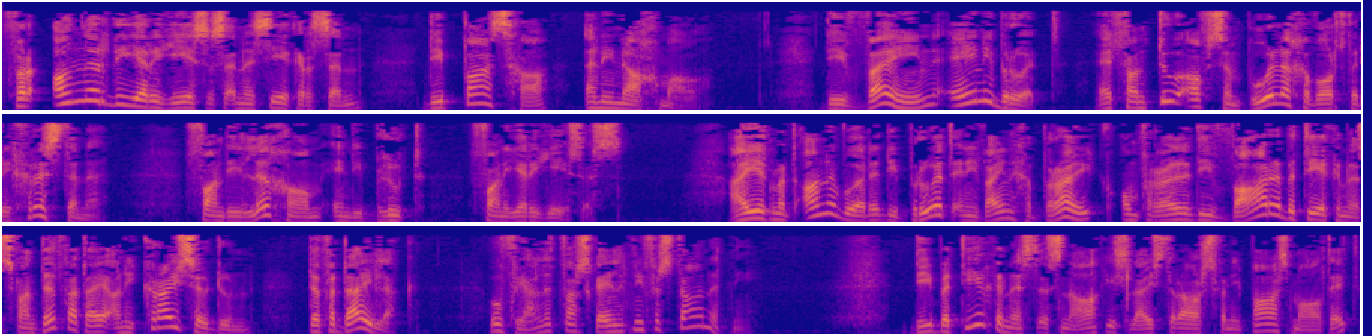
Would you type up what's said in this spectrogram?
verander die Here Jesus in 'n sekere sin die Pasga in die nagmaal. Die wyn en die brood het van toe af simbole geword vir die Christene van die liggaam en die bloed van die Here Jesus. Hy het met ander woorde die brood en die wyn gebruik om vir hulle die ware betekenis van dit wat hy aan die kruis sou doen te verduidelik. Hoewel dit waarskynlik nie verstaan het nie. Die betekenis is nakies luisteraars van die Paasmaaltyd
